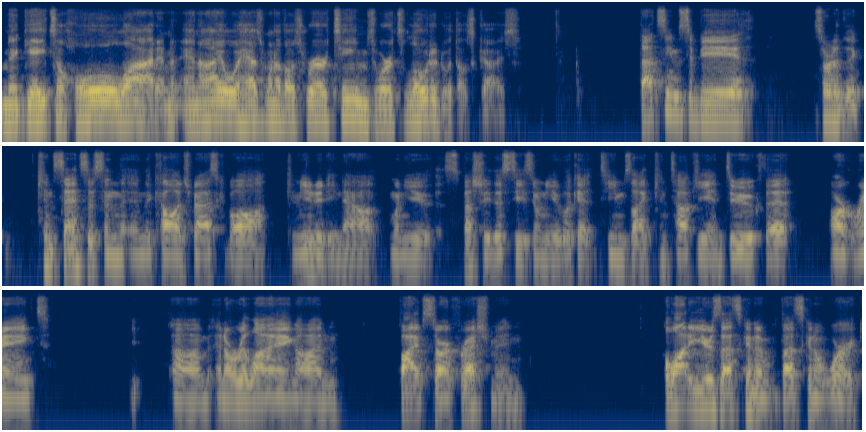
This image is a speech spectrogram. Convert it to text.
negates a whole lot. And, and Iowa has one of those rare teams where it's loaded with those guys. That seems to be sort of the consensus in the, in the college basketball community now. When you, especially this season, when you look at teams like Kentucky and Duke that aren't ranked um, and are relying on five star freshmen, a lot of years that's gonna that's gonna work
